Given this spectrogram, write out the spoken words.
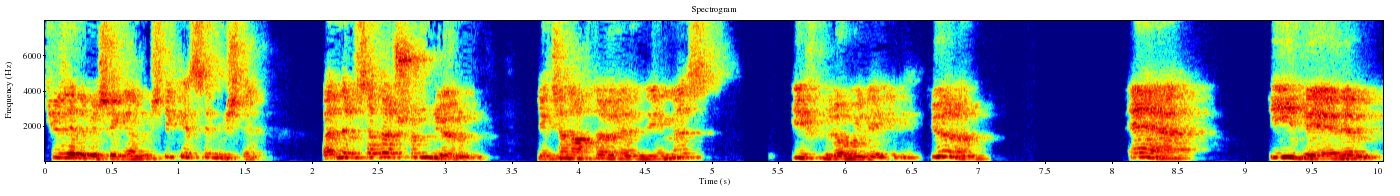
255'e gelmişti, kesilmişti. Ben de bu sefer şunu diyorum. Geçen hafta öğrendiğimiz if bloğu ile ilgili. Diyorum, eğer i değerim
